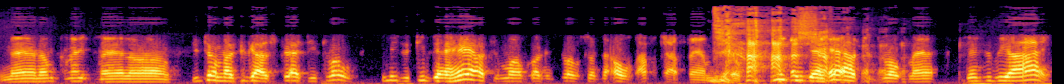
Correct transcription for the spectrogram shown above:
Man, I'm great, man. Uh, you talking about you got a stretchy throat. You need to keep that hair out your motherfucking throat sometimes. Oh, I forgot family. You keep that hair out your throat, man. Then you'll be all right.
